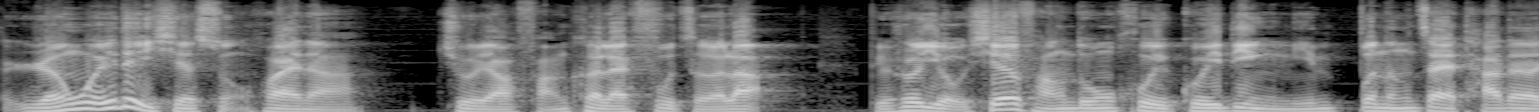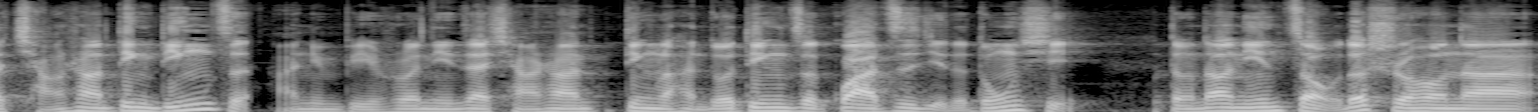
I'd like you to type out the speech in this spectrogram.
人为的一些损坏呢，就要房客来负责了。比如说，有些房东会规定您不能在他的墙上钉钉子啊，你比如说您在墙上钉了很多钉子挂自己的东西，等到您走的时候呢。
